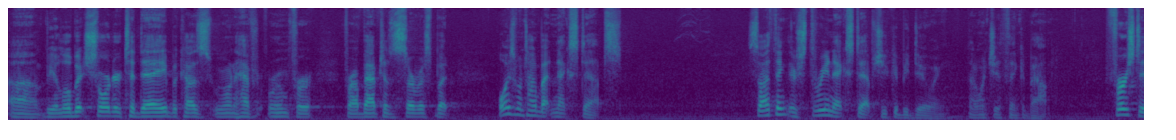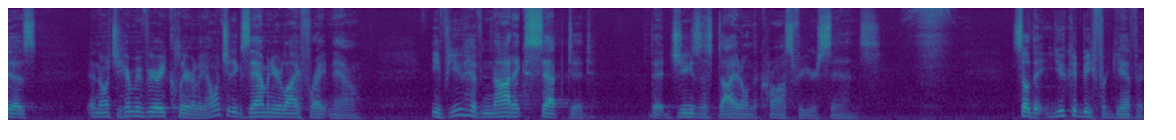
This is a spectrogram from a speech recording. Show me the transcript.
Uh, be a little bit shorter today because we want to have room for, for our baptism service, but always want to talk about next steps. So I think there's three next steps you could be doing that I want you to think about. First is, and I want you to hear me very clearly, I want you to examine your life right now. If you have not accepted that Jesus died on the cross for your sins, so that you could be forgiven,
